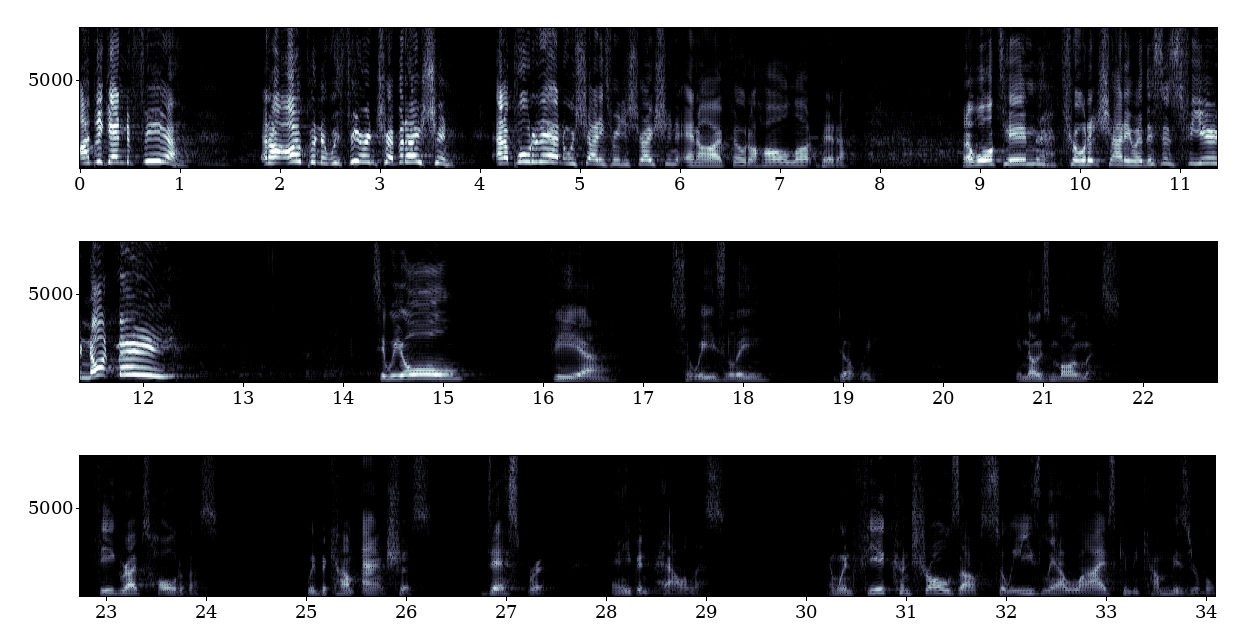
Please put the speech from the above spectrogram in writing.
I began to fear. And I opened it with fear and trepidation. And I pulled it out and it was Shadi's registration and I felt a whole lot better. And I walked in, threw it at Shadi, went, This is for you, not me. See, we all fear so easily, don't we? In those moments, fear grabs hold of us. We become anxious, desperate, and even powerless. And when fear controls us, so easily our lives can become miserable.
